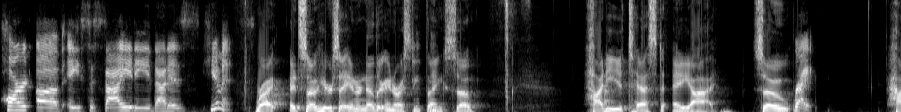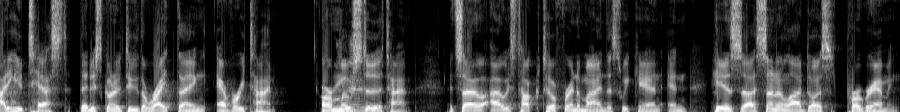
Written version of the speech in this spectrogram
part of a society that is human Right. And so here's another interesting thing. So, how do you test AI? So, right how do you test that it's going to do the right thing every time or most of the time? And so, I was talking to a friend of mine this weekend, and his uh, son in law does programming.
